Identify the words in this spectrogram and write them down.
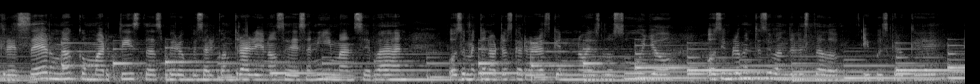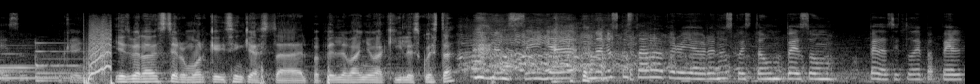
crecer, ¿no? Como artistas, pero pues al contrario, no se desaniman, se van o se meten a otras carreras que no es lo suyo o simplemente se van del estado. Y pues creo que eso. ¿Y es verdad este rumor que dicen que hasta el papel de baño aquí les cuesta? sí, ya no nos costaba, pero ya ahora nos cuesta un peso, un pedacito de papel.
